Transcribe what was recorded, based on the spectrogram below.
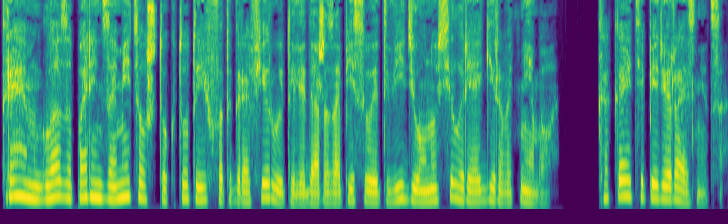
Краем глаза парень заметил, что кто-то их фотографирует или даже записывает видео, но сил реагировать не было. Какая теперь разница?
